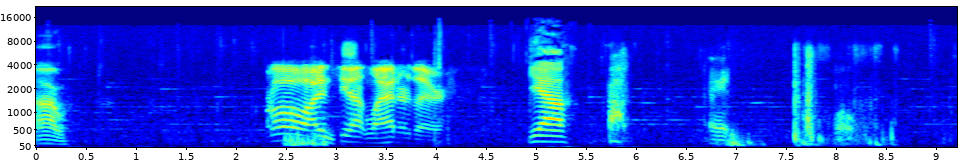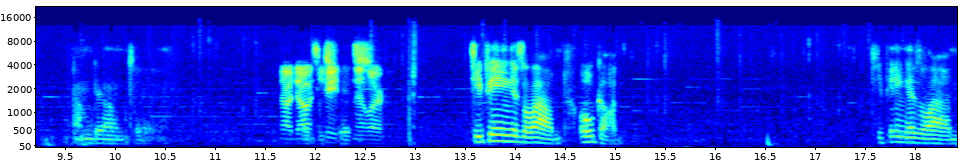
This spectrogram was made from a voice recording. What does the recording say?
Ow. Oh, I didn't see that ladder there. Yeah. Alright. Well, I'm going to. No, don't What's his cheat, face? Snitler. TPing is allowed. Oh god. TPing is allowed.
